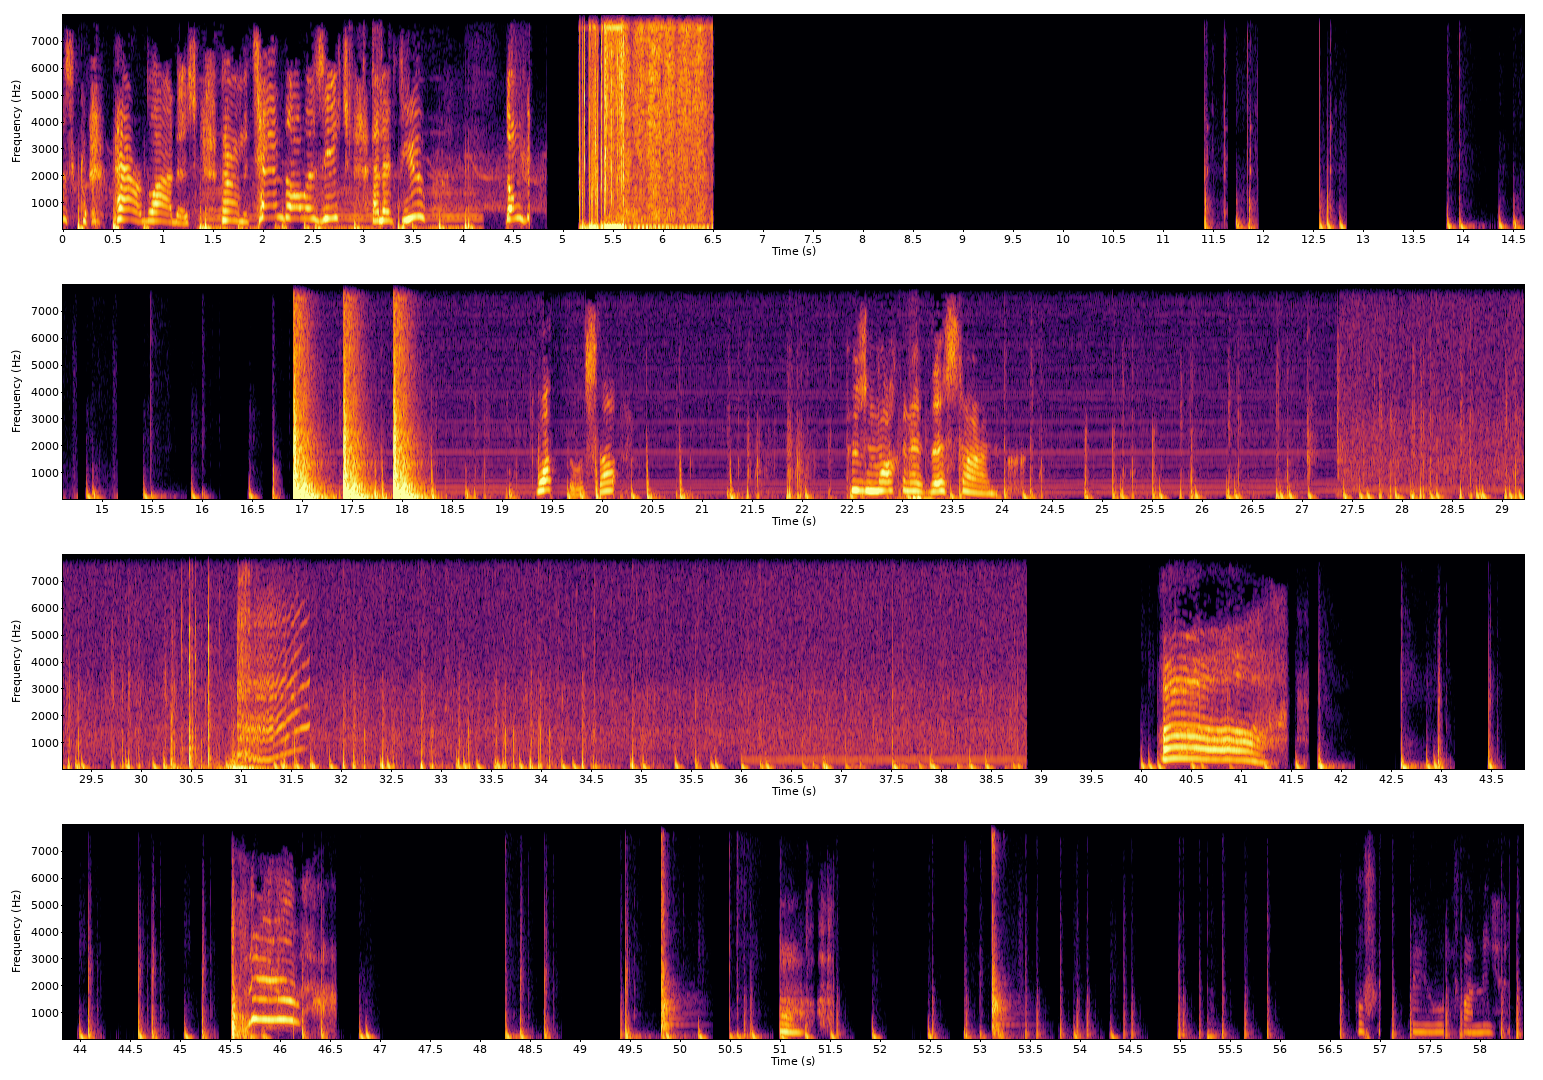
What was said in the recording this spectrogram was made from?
these paragliders. They're only ten dollars each, and if you don't get What was that? Who's knocking it this time? Viewers.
